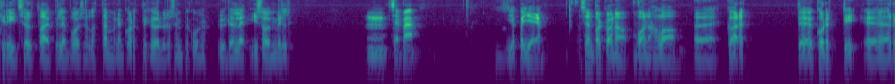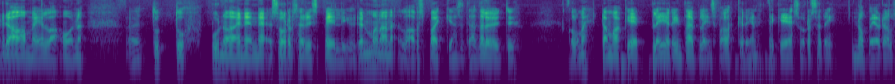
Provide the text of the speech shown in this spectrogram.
creature typeille voisi olla tämmöinen kortti hyödyllisempi kuin yhdelle isoimmille. Mm, sepä. Jepä jee. Sen takana vanhalla äh, kart, äh, korttiraameilla on äh, tuttu punainen sorcery-spelli, yhden manan laavaspaikkihan se täältä löytyy. Kolme damage playerin tai planeswalkerin tekee sorcery nopeudella.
